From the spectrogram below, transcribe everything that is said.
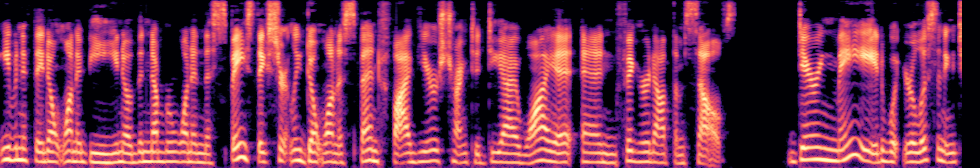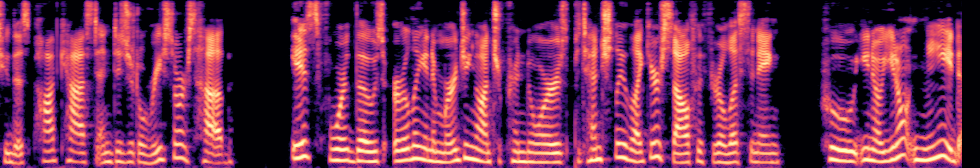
Even if they don't want to be, you know, the number one in this space, they certainly don't want to spend five years trying to DIY it and figure it out themselves. Daring Made, what you're listening to, this podcast and digital resource hub, is for those early and emerging entrepreneurs, potentially like yourself, if you're listening, who, you know, you don't need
